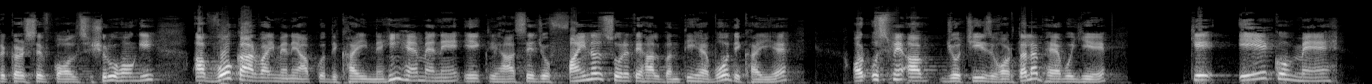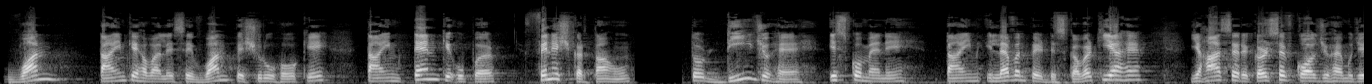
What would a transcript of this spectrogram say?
ریکرسو کال شروع ہوں گی اب وہ کاروائی میں نے آپ کو دکھائی نہیں ہے میں نے ایک لحاظ سے جو فائنل صورتحال بنتی ہے وہ دکھائی ہے اور اس میں اب جو چیز غور طلب ہے وہ یہ کہ اے کو میں ون ٹائم کے حوالے سے ون پہ شروع ہو کے ٹائم ٹین کے اوپر فنش کرتا ہوں تو ڈی جو ہے اس کو میں نے ٹائم الیون پہ ڈسکور کیا ہے یہاں سے ریکرسو کال جو ہے مجھے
